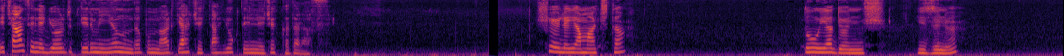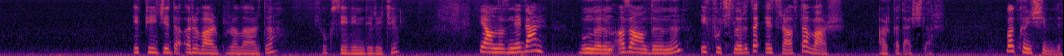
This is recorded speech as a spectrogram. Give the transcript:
Geçen sene gördüklerimin yanında bunlar gerçekten yok denilecek kadar az. Şöyle yamaçta doğuya dönmüş yüzünü. Epeyce de arı var buralarda. Çok sevindirici. Yalnız neden bunların azaldığının ipuçları da etrafta var arkadaşlar. Bakın şimdi.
